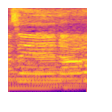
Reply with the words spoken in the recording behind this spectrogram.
rising on.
